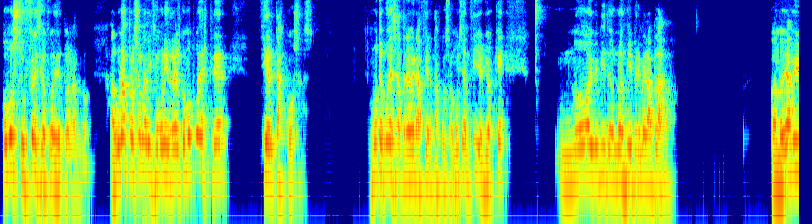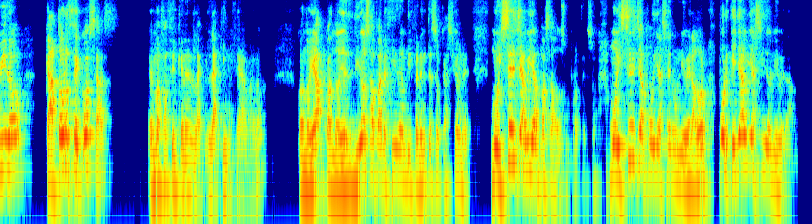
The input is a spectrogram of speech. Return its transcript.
cómo, su fe se fue detonando. Algunas personas dicen, bueno, Israel, ¿cómo puedes creer ciertas cosas? ¿Cómo te puedes atrever a ciertas cosas? Muy sencillo, yo es que no he vivido, no es mi primera plaga. Cuando ya has vivido 14 cosas, es más fácil creer la, la quinceava, ¿no? Cuando ya, cuando Dios ha aparecido en diferentes ocasiones, Moisés ya había pasado su proceso. Moisés ya podía ser un liberador porque ya había sido liberado.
